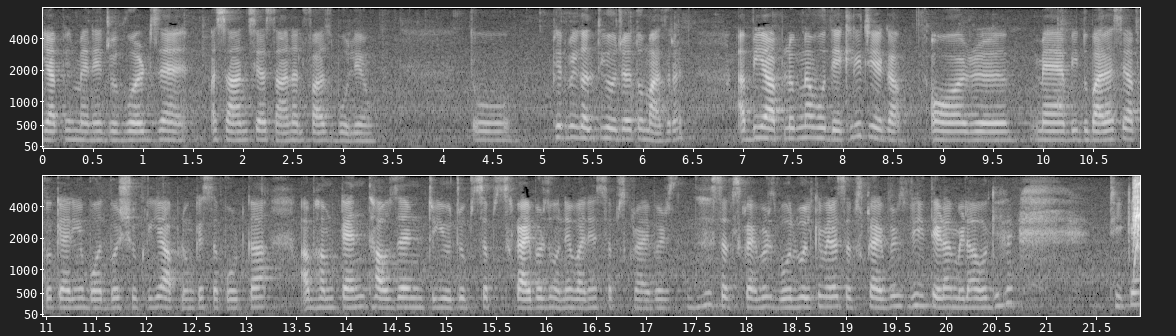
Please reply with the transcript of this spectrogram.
या फिर मैंने जो वर्ड्स हैं, आसान से आसान अल्फाज बोले हों तो फिर भी गलती हो जाए तो माजरत। अभी आप लोग ना वो देख लीजिएगा और मैं अभी दोबारा से आपको कह रही हूँ बहुत बहुत शुक्रिया आप लोगों के सपोर्ट का। अब हम टेन थाउज़ेंड यूट्यूब सब्सक्राइबर्स होने वाले हैं। सब्सक्राइबर्स सब्सक्राइबर्स बोल बोल के मेरा सब्सक्राइबर्स भी टेढ़ा मेढ़ा हो गया है। ठीक है?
